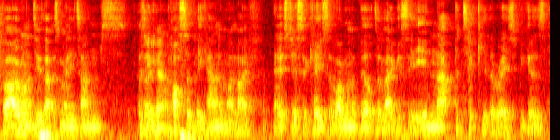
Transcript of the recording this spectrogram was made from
but I want to do that as many times as, as I can. possibly can in my life. It's just a case of I want to build a legacy in that particular race because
